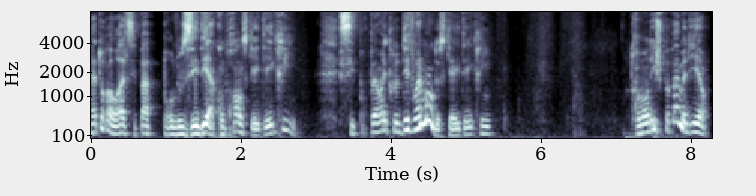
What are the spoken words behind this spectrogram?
La Torah orale, c'est pas pour nous aider à comprendre ce qui a été écrit. C'est pour permettre le dévoilement de ce qui a été écrit. Autrement dit, je peux pas me dire,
